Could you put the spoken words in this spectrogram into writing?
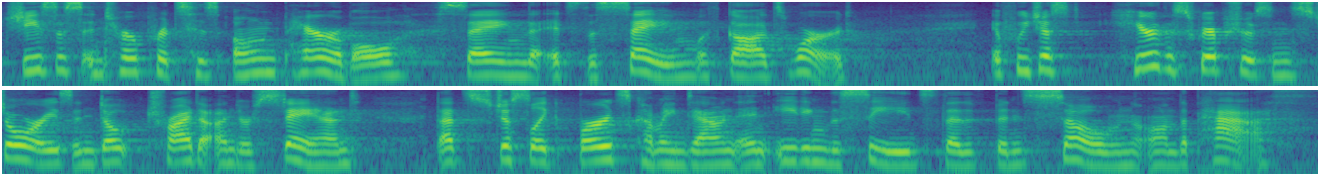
Jesus interprets his own parable, saying that it's the same with God's word. If we just hear the scriptures and stories and don't try to understand, that's just like birds coming down and eating the seeds that have been sown on the path.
